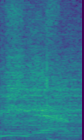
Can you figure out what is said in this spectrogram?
Be happy.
